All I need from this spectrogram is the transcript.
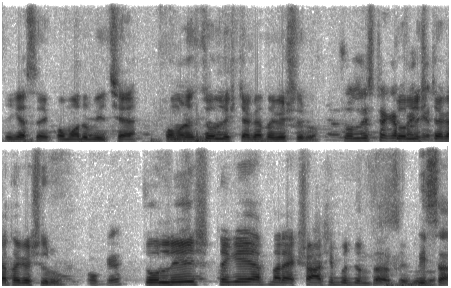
ঠিক আছে কোমরের বিছা কোমরের চল্লিশ টাকা থেকে শুরু। চল্লিশ টাকা চল্লিশ টাকা থেকে শুরু। ওকে চল্লিশ থেকে আপনার একশো আশি পর্যন্ত আছে বিছা?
